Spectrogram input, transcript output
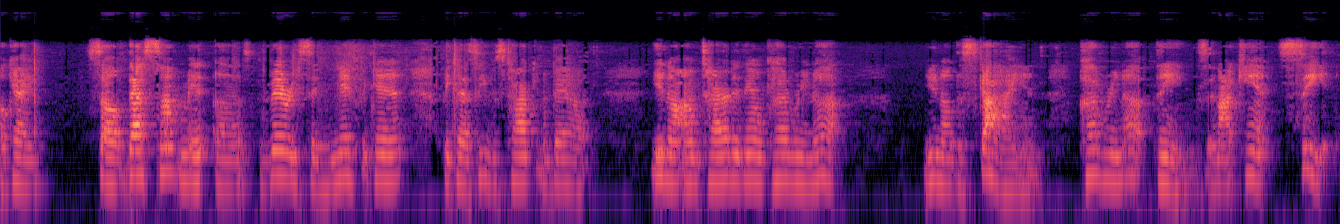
Okay, so that's something uh, very significant because he was talking about, you know, I'm tired of them covering up you know, the sky and covering up things and I can't see it.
